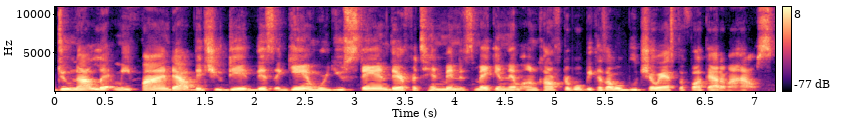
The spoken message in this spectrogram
do not let me find out that you did this again, where you stand there for 10 minutes making them uncomfortable because I will boot your ass the fuck out of my house.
